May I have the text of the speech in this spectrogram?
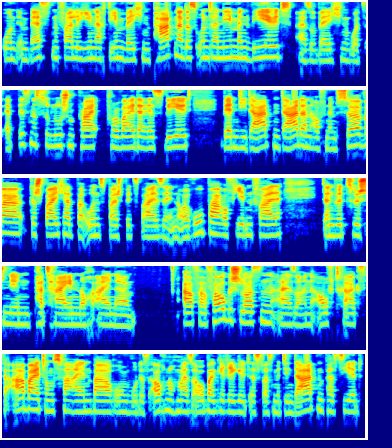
und im besten Falle, je nachdem, welchen Partner das Unternehmen wählt, also welchen WhatsApp Business Solution Provider es wählt, werden die Daten da dann auf einem Server gespeichert, bei uns beispielsweise in Europa auf jeden Fall. Dann wird zwischen den Parteien noch eine AVV geschlossen, also eine Auftragsverarbeitungsvereinbarung, wo das auch nochmal sauber geregelt ist, was mit den Daten passiert.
